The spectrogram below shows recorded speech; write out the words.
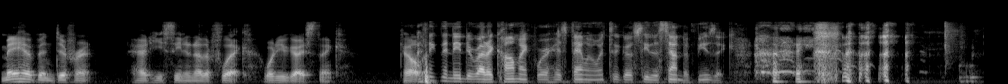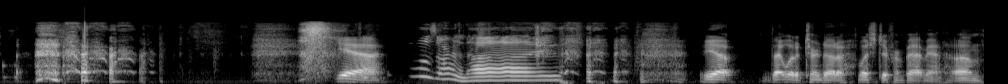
may have been different had he seen another flick. What do you guys think? I think they need to write a comic where his family went to go see The Sound of Music. yeah, Those are lies. yeah, that would have turned out a much different Batman. Um,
